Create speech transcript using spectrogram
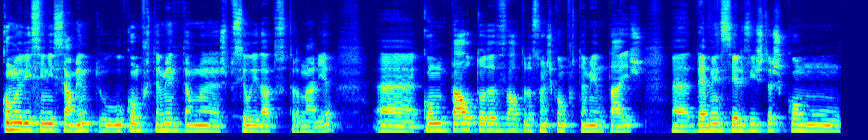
como eu disse inicialmente, o comportamento é uma especialidade veterinária. Uh, como tal, todas as alterações comportamentais devem ser vistas como,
